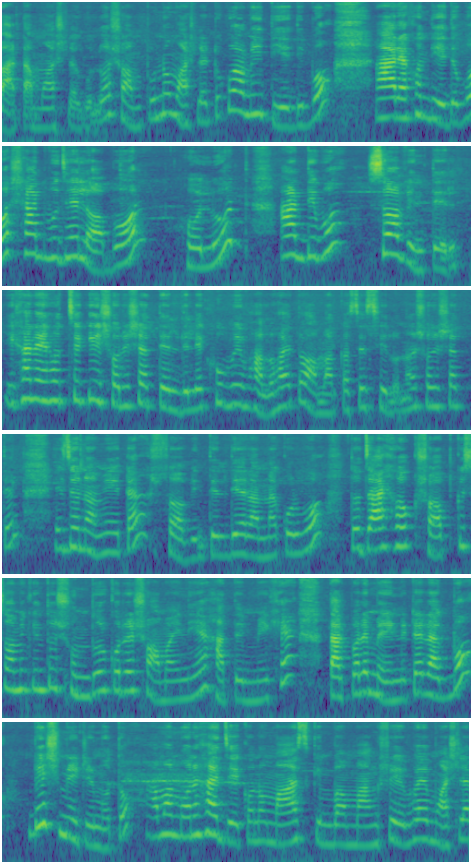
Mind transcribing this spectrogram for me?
বাটা মশলাগুলো। সম্পূর্ণ মশলাটুকু আমি দিয়ে দিব। আর এখন দিয়ে দেবো স্বাদ বুঝে লবণ, হলুদ, আর দিব সয়াবিন তেল। এখানে হচ্ছে কি সরিষার তেল দিলে খুবই ভালো হয়, তো আমার কাছে ছিল না সরিষার তেল। এই জন্য আমি এটা সয়াবিন তেল দিয়ে রান্না করব। তো যাই হোক সব কিছু আমি কিন্তু সুন্দর করে সময় নিয়ে হাতে মেখে তারপরে ম্যারিনেটে রাখব বিশ মিনিটের মতো। আমার মনে হয় যে কোনো মাছ কিংবা মাংস এভাবে মশলা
